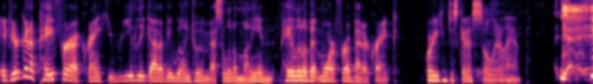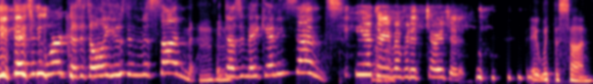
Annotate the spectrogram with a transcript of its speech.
If you're gonna pay for a crank, you really gotta be willing to invest a little money and pay a little bit more for a better crank. Or you can just get a solar lamp. it doesn't work because it's only used in the sun. It Mhm. doesn't make any sense. you have to Uh-huh. remember to charge it. It with the sun.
